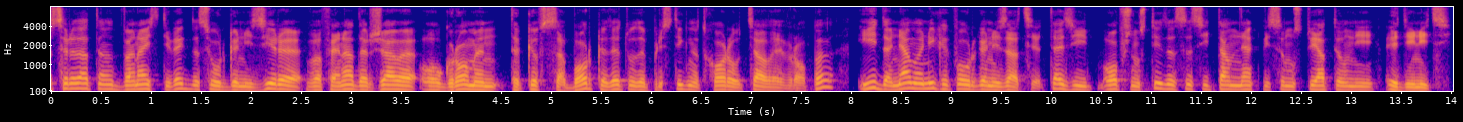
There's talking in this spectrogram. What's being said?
средата на 12 век да се организира в една държава огромен такъв събор, където да пристигнат хора от цяла Европа и да няма никаква организация? Тези общности да са си там някакви самостоятелни единици.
